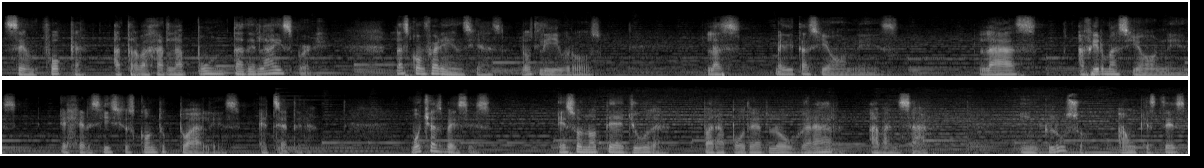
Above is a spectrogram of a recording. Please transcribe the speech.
se enfoca a trabajar la punta del iceberg. Las conferencias, los libros, las meditaciones, las afirmaciones, ejercicios conductuales, etc. Muchas veces eso no te ayuda para poder lograr avanzar, incluso aunque estés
